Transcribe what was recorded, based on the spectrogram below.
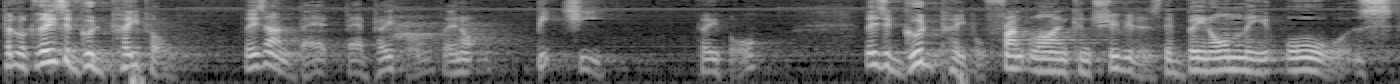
But look, these are good people. These aren't bad, bad people. They're not bitchy people. These are good people, frontline contributors. They've been on the oars.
